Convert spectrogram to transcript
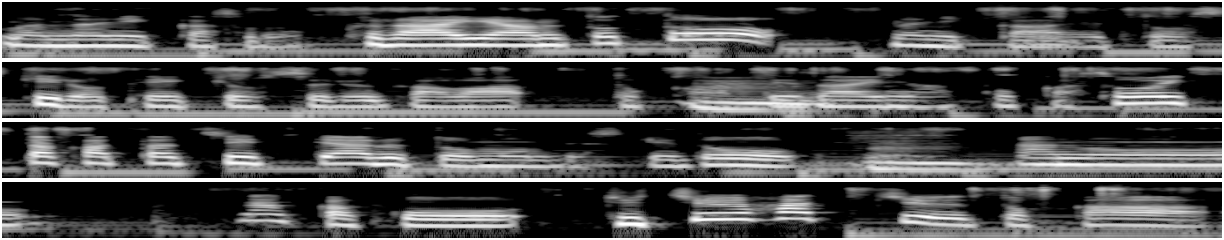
まあ、何かその、クライアントと何か、えっ、と、スキルを提供する側とか、うん。デザイナーとか、そういった形ってあると思うんですけど、うん。あの、なんかこう、受注発注とか、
